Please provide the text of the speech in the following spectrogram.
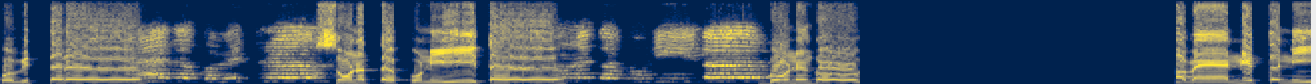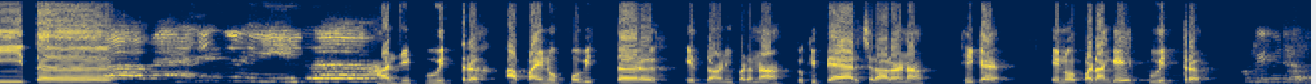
ਪਵਿੱਤਰ ਕਹਿਤ ਪਵਿੱਤਰ ਸੁਣਤ ਪੁਨੀਤ ਸੁਣਤ ਪੁਨੀਤ ਗੁਣ ਗੋ ਆਵੈ ਨਿਤ ਨੀਤ ਆਵੈ ਨਿਤ ਨੀਤ ਹਾਂਜੀ ਪਵਿੱਤਰ ਆਪਾਂ ਇਹਨੂੰ ਪਵਿੱਤਰ ਇਦਾਂ ਨਹੀਂ ਪੜਨਾ ਕਿਉਂਕਿ ਪੈਰ ਚਰਾਰਾ ਨਾ ਠੀਕ ਹੈ ਇਹਨੂੰ ਪੜਾਂਗੇ ਪਵਿੱਤਰ ਪਵਿੱਤਰ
